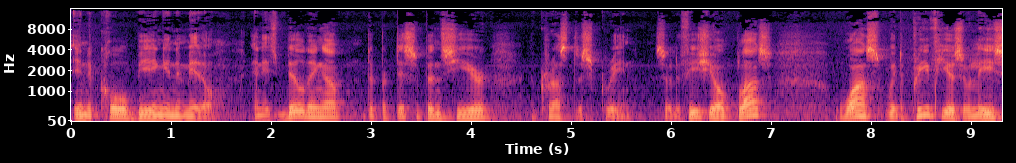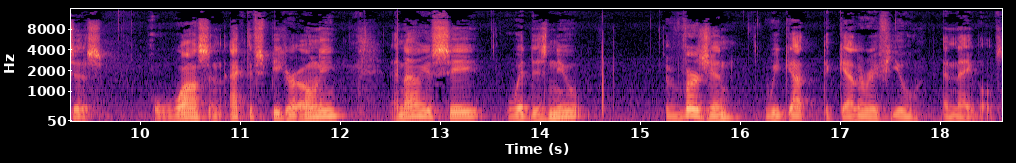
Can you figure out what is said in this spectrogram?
in the call being in the middle. And it's building up the participants here across the screen. So the Visual Plus was with the previous releases was an active speaker only. And now you see with this new version we got the gallery view enabled.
